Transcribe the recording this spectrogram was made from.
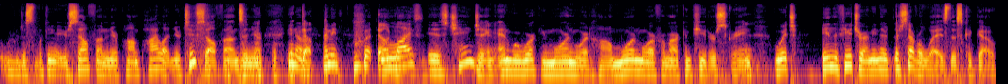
we were just looking at your cell phone and your Palm Pilot and your two cell phones and your, you know, I mean, but life is changing and we're working more and more at home, more and more from our computer screen, which in the future, I mean, there, there's several ways this could go.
